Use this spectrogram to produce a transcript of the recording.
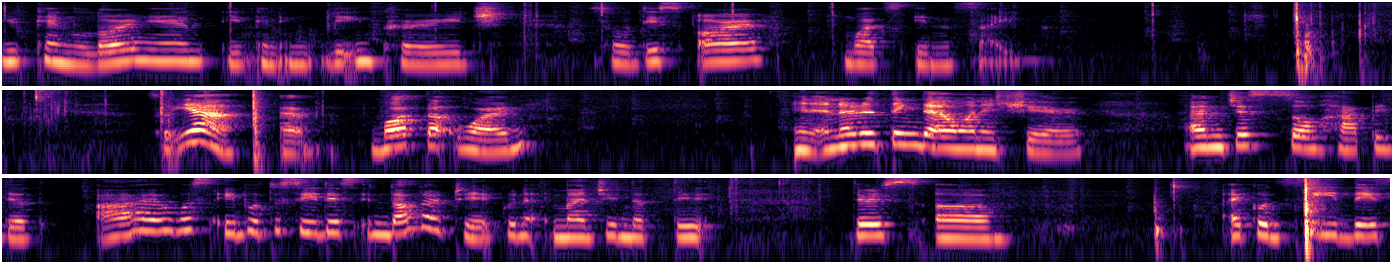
you can learn it you can be encouraged. So these are what's inside. So yeah i bought that one. And another thing that i want to share i'm just so happy that i was able to see this in dollar tree. I couldn't imagine that the, there's uh i could see this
